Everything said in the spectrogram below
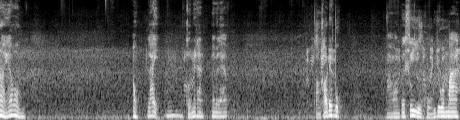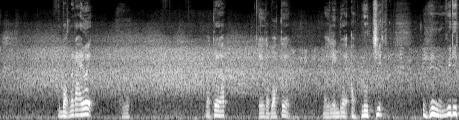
หน่อยครับผมเอาไล่กดไม่ทันไม่เป็นไรครับฝั่งเขาได้บุก มาวางเปอร์ซี่อยู่โหโยนมา บอกไม่ได้ด้วยโหวอลเกอร์ครับ เจอกับวอลเกอร์ ไม่เล่นด้วยเอ้าหลุดเชียโอ้โหวิดิต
